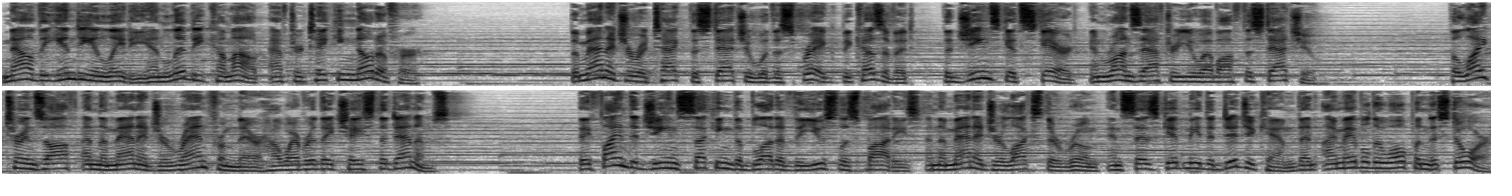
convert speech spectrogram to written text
Now the Indian lady and Libby come out after taking note of her. The manager attacked the statue with a sprig because of it, the jeans get scared and runs after you have off the statue. The light turns off and the manager ran from there however they chase the denims. They find the jeans sucking the blood of the useless bodies and the manager locks their room and says give me the digicam then I'm able to open this door.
